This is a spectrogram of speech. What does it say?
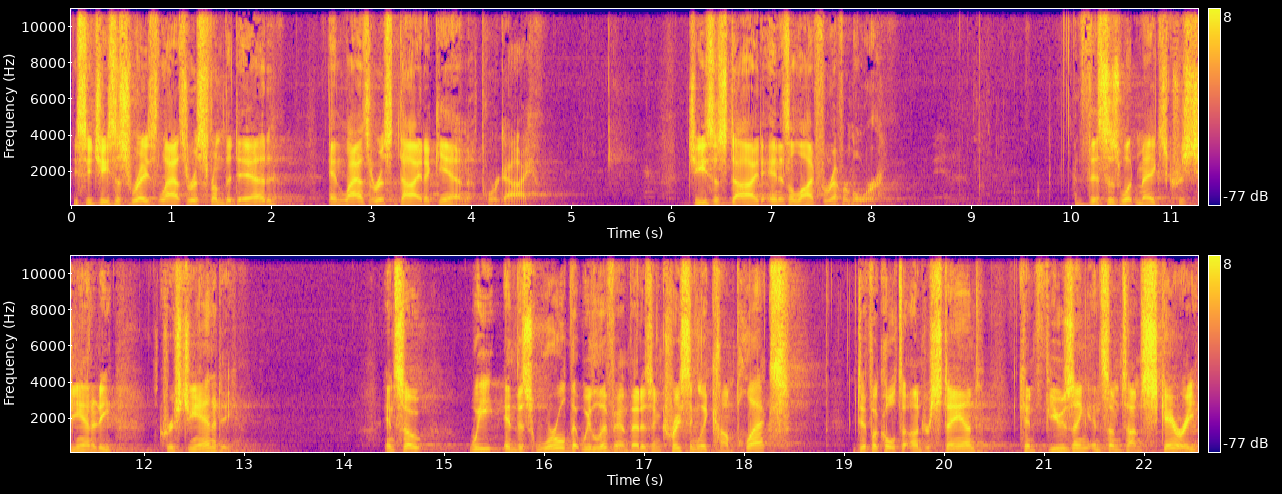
You see, Jesus raised Lazarus from the dead, and Lazarus died again, poor guy. Jesus died and is alive forevermore. This is what makes Christianity Christianity. And so, we, in this world that we live in that is increasingly complex, difficult to understand, confusing, and sometimes scary,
